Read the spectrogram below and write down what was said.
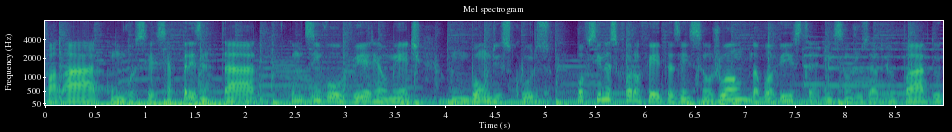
falar, como você se apresentar, como desenvolver realmente um bom discurso. Oficinas que foram feitas em São João da Boa Vista, em São José do Rio Pardo.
